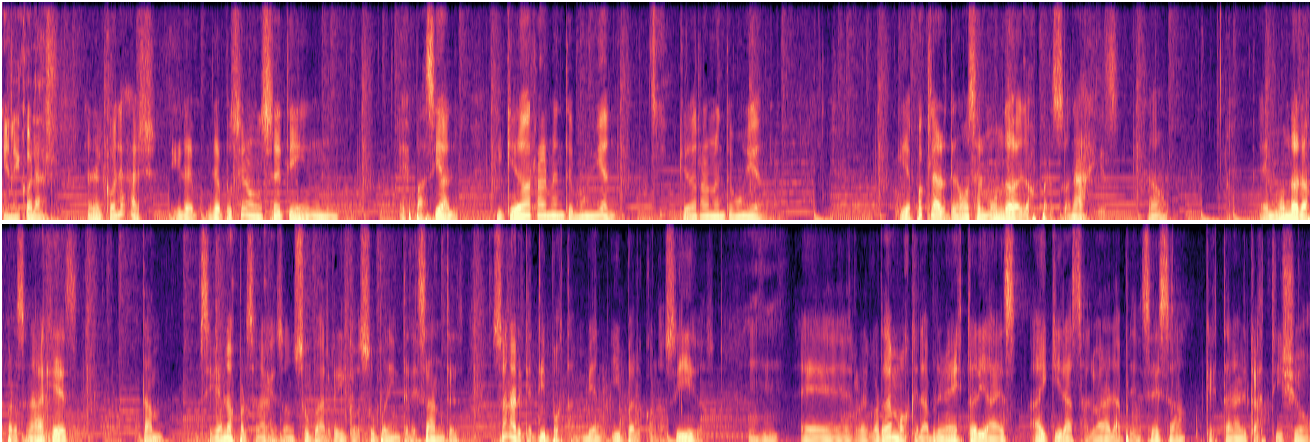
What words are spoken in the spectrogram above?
en el collage. en el collage y le, le pusieron un setting espacial y quedó realmente muy bien. Sí. Quedó realmente muy bien. Y después, claro, tenemos el mundo de los personajes, ¿no? El mundo de los personajes, tan- si bien los personajes son súper ricos, súper interesantes, son arquetipos también hiper conocidos. Eh, recordemos que la primera historia es hay que ir a salvar a la princesa que está en el castillo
